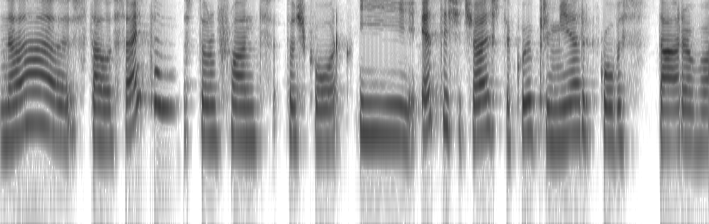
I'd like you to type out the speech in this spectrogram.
она стала сайтом stormfront.org. И это сейчас такой пример такого старого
